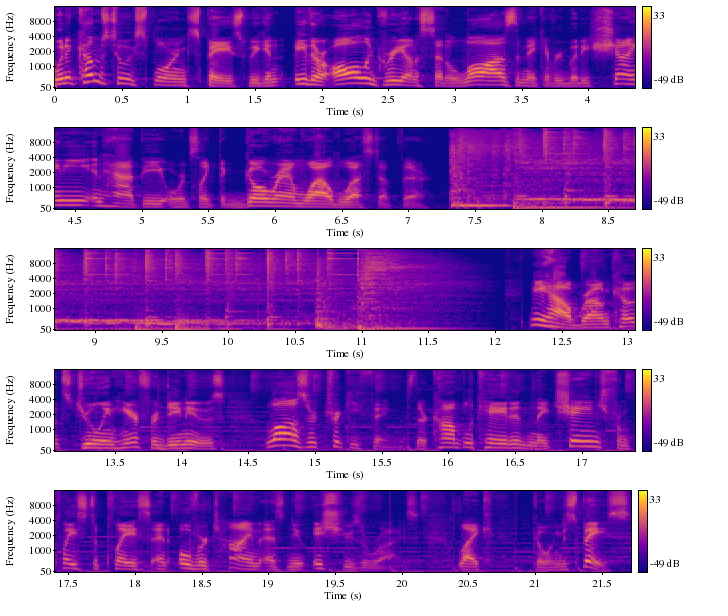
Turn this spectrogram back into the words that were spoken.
When it comes to exploring space, we can either all agree on a set of laws that make everybody shiny and happy, or it's like the gorram Wild West up there. Ni hao, browncoats. Julian here for DNews. Laws are tricky things. They're complicated and they change from place to place and over time as new issues arise, like going to space.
